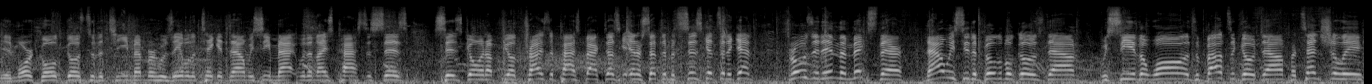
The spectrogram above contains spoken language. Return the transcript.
And more gold goes to the team member who's able to take it down. We see Matt with a nice pass to Sizz. Sizz going upfield, tries to pass back, does get intercepted, but Sizz gets it again, throws it in the mix there. Now we see the buildable goes down. We see the wall is about to go down, potentially.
